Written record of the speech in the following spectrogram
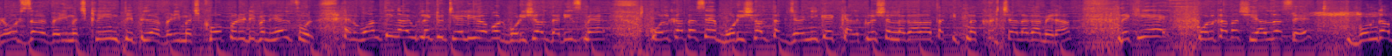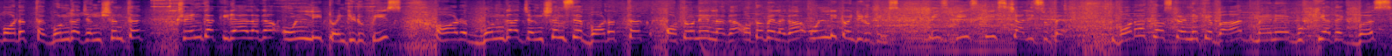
roads are very much clean people are very much cooperative and helpful and one thing I would like to tell you about Barishal that is मैं कोलकाता से बोरीशाल तक जर्नी के कैलकुलेशन लगा रहा था कितना खर्चा लगा मेरा। देखिए कोलकाता शियालदा से बोनगा बॉर्डर तक बोनगा जंक्शन तक ट्रेन का किराया लगा ओनली ट्वेंटी रुपीज़ और बुनगा जंक्शन से बॉर्डर तक ऑटो ने लगा, ऑटो पे लगा ओनली ट्वेंटी रुपीज़ मीन्स बीस, तीस, चालीस रुपये बॉर्डर क्रॉस करने के बाद मैंने बुक किया था एक बस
